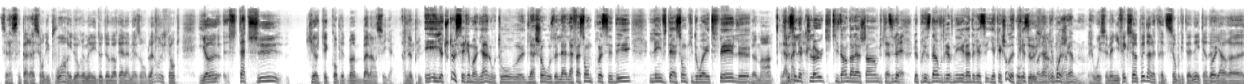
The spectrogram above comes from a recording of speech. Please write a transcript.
c'est la séparation des pouvoirs. Il il doit demeurer à la Maison-Blanche. Donc, il y a un statut qui a été complètement balancé. Il a plus. Et il y a tout un cérémonial autour euh, de la chose, la, la façon de procéder, l'invitation qui doit être faite. Le, Est-ce que c'est le clerc qui entre dans la chambre qui dit le, le, président voudrait venir adresser. Il y a quelque chose de très cérémonial que moi hein? j'aime. Ben oui, c'est magnifique. C'est un peu dans la tradition britannique. Hein, D'ailleurs, euh,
